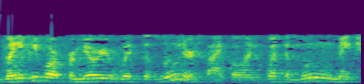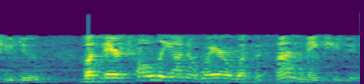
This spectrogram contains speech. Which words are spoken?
Many people are familiar with the lunar cycle and what the moon makes you do, but they're totally unaware of what the sun makes you do.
